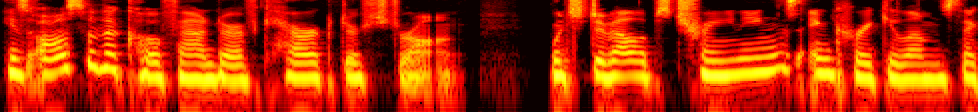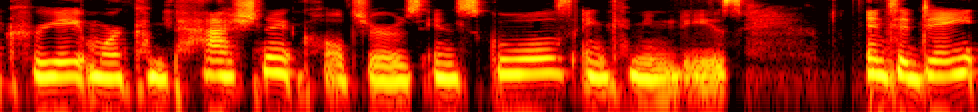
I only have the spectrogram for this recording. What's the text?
he's also the co founder of Character Strong, which develops trainings and curriculums that create more compassionate cultures in schools and communities. And to date,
